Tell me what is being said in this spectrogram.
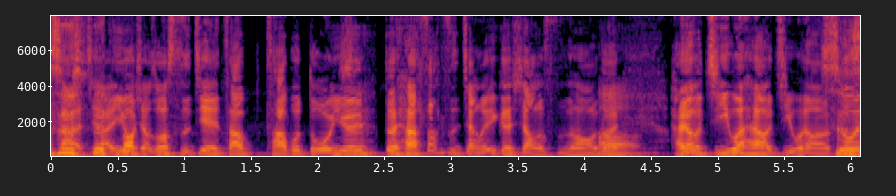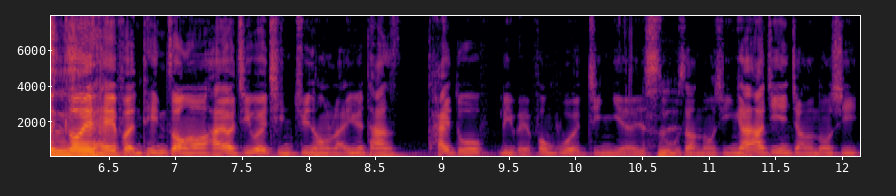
给大家，因为我想说时间也差 差不多，因为对啊，上次讲了一个小时哦，对，还有机会，还有机会啊，各位各位黑粉听众哦，还有机会请君宏来，因为他太多理赔丰富的经验，而且实物上的东西，你看他今天讲的东西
